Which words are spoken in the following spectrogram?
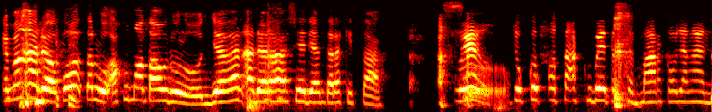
Emang ada apa? Terlu, aku mau tahu dulu. Jangan ada rahasia di antara kita. Well, cukup otakku be tercemar, kau jangan.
